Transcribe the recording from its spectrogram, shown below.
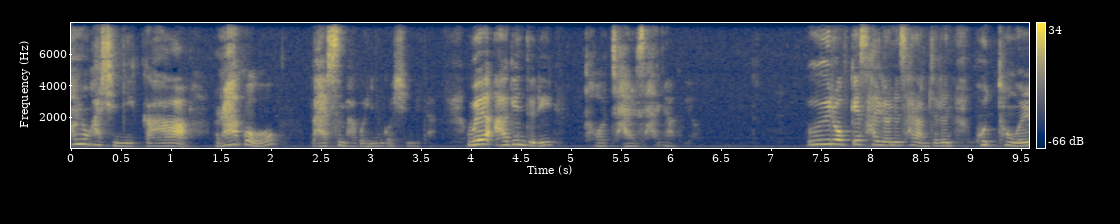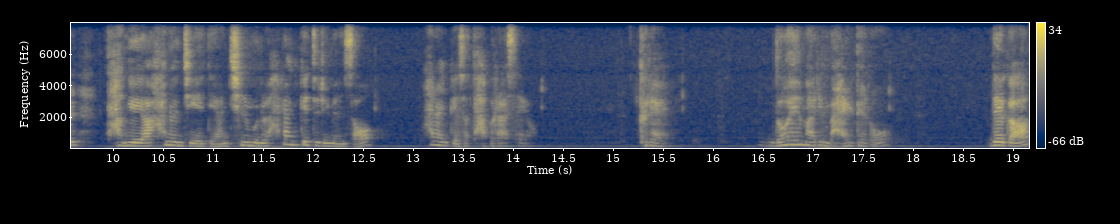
허용하십니까? 라고 말씀하고 있는 것입니다. 왜 악인들이 더 잘 사냐고요. 의롭게 살려는 사람들은 고통을 당해야 하는지에 대한 질문을 하나님께 드리면서 하나님께서 답을 하세요. 그래, 너의 말이 말대로 내가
